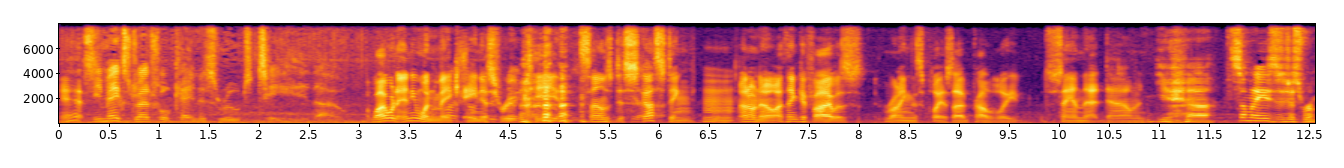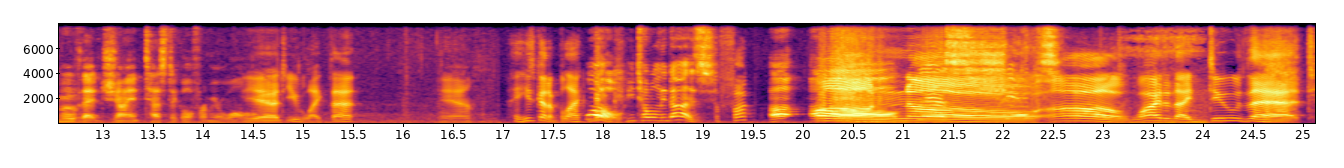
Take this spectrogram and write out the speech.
Yes. He makes dreadful canis root tea, though. Why would anyone make should anus root tea? It sounds disgusting. Hmm. I don't know. I think if I was running this place, I'd probably sand that down. And Yeah. Somebody needs to just remove that giant testicle from your wall. yeah, do you like that? Yeah. Hey, he's got a black Whoa, book. he totally does. The fuck? Uh, Oh, oh, no! Oh, why did I do that?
